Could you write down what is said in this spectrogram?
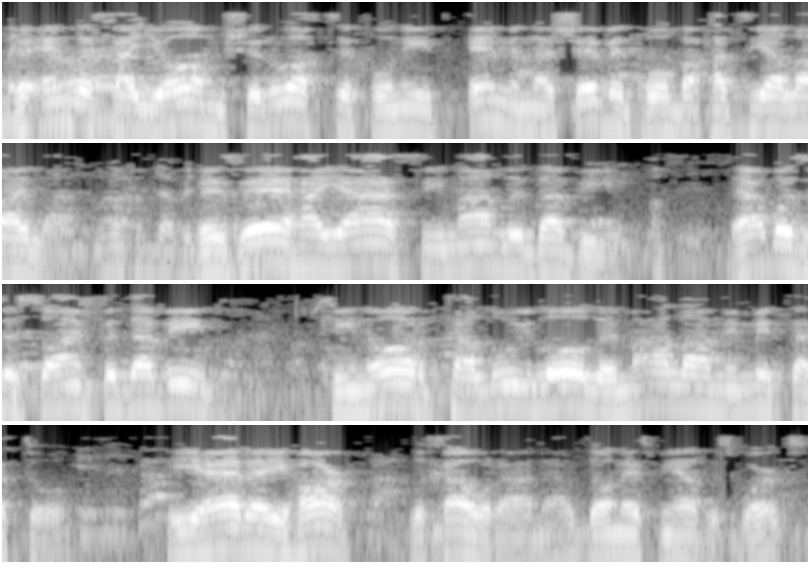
ואין לך יום שרוח צפונית אין מנשבת בו בחצי הלילה. וזה היה סימן לדוד. That was a sign for David. כינור תלוי לו למעלה ממיטתו. He had a harp, לכאורה. Now, don't ask me how this works.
